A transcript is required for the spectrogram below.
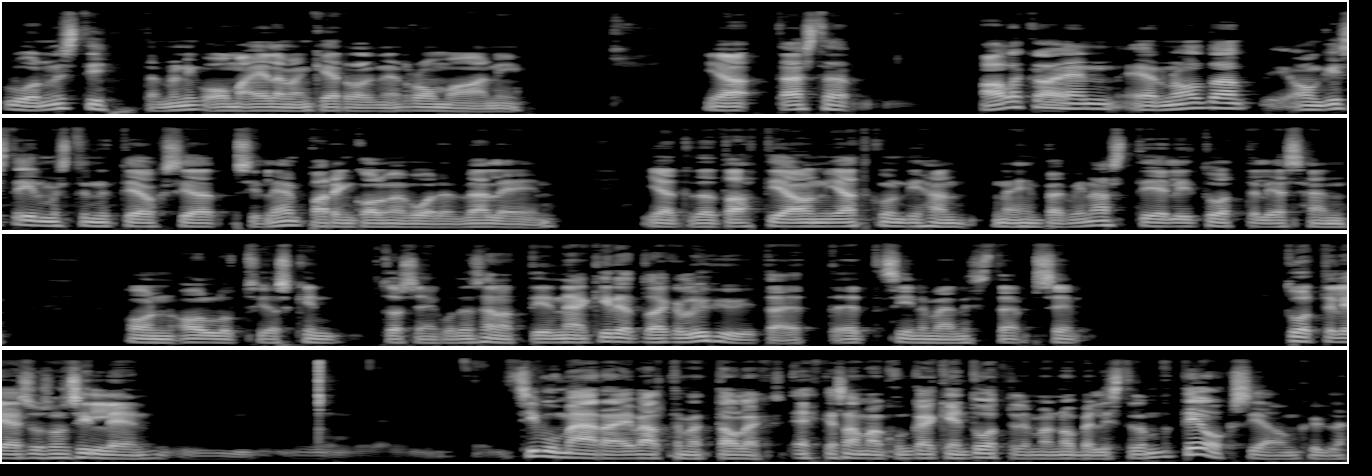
luonnollisesti tämmöinen niin oma elämänkerrallinen romaani. Ja tästä alkaen Ernolta onkin sitten ilmestynyt teoksia silleen parin kolmen vuoden välein. Ja tätä tahtia on jatkunut ihan näihin päivin asti, eli tuottelijas hän on ollut, joskin tosiaan kuten sanottiin, nämä kirjat ovat aika lyhyitä, että, että siinä mielessä se tuottelijaisuus on silleen, sivumäärä ei välttämättä ole ehkä sama kuin kaikkien tuotteleman nobelistilla, mutta teoksia on kyllä,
